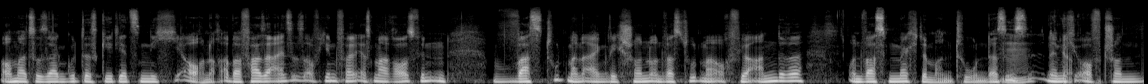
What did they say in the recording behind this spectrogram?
auch mal zu sagen, gut, das geht jetzt nicht auch noch. Aber Phase 1 ist auf jeden Fall erstmal rausfinden, was tut man eigentlich schon und was tut man auch für andere und was möchte man tun. Das mhm. ist nämlich ja. oft schon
